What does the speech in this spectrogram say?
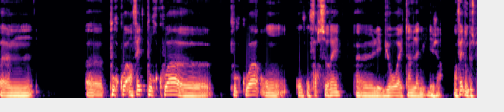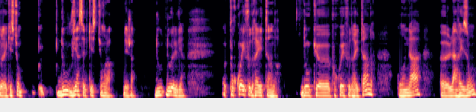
Euh, euh, Pourquoi En fait, pourquoi euh, pourquoi on, on, forcerait euh, les bureaux à éteindre la nuit déjà? En fait, on peut se poser la question d'où vient cette question là déjà? D'où elle vient? Pourquoi il faudrait éteindre? Donc, pourquoi il faudrait éteindre? On a euh, la raison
